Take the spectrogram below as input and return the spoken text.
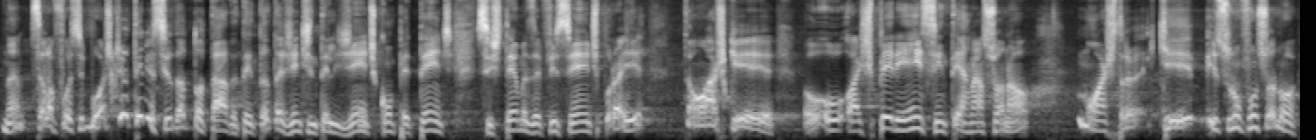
Né? Se ela fosse boa, acho que já teria sido adotada. Tem tanta gente inteligente, competente, sistemas eficientes por aí. Então, acho que a experiência internacional mostra que isso não funcionou.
